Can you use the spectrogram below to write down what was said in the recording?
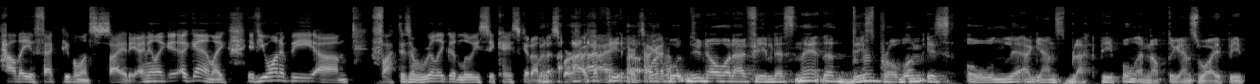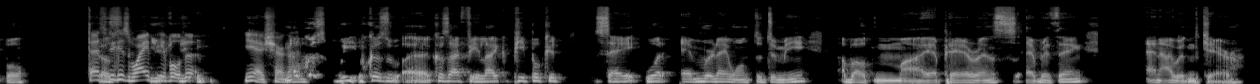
how they affect people in society. I mean, like again, like if you want to be, um, fuck, there's a really good Louis C.K. skit on But this where I, a I guy. feel, or, sorry, uh, go do you know what I feel, Destiny? That this Mm-hmm. problem is only against black people and not against white people. That's because white you- people. you- the, yeah, sure. No, because we because because uh, I feel like people could say whatever they wanted to me about my appearance, everything, and I wouldn't care.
